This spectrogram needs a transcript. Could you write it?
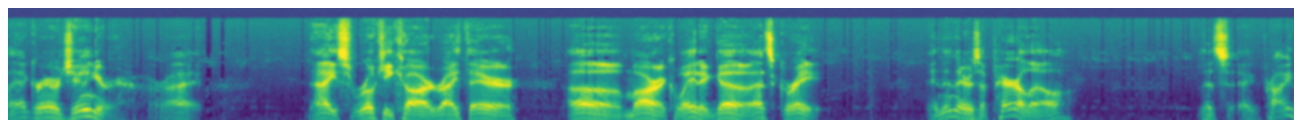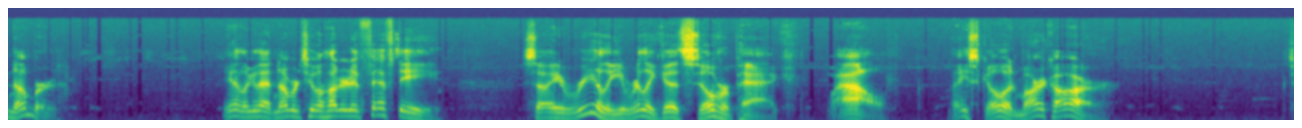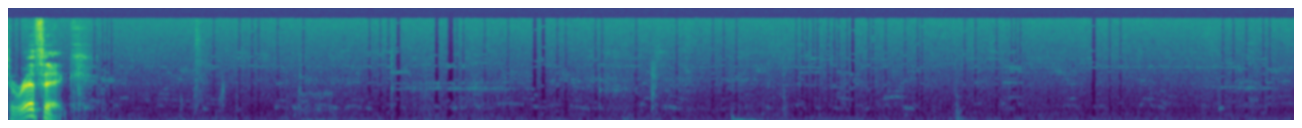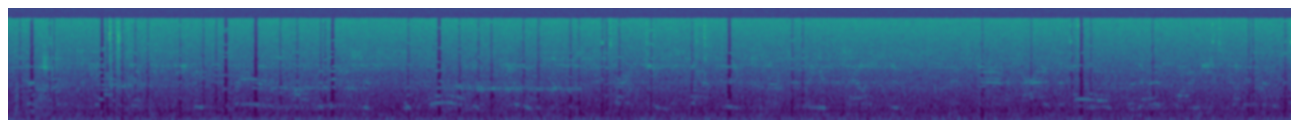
Vlad Guerrero Jr. All right. Nice rookie card right there. Oh, Mark, way to go. That's great. And then there's a parallel that's uh, probably numbered. Yeah, look at that. Number 250. So a really, really good silver pack. Wow. Nice going, Mark R. Terrific.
